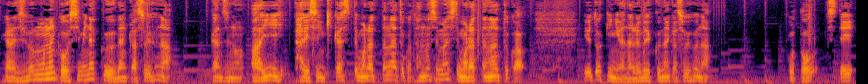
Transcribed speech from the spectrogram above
だから自分もなんか惜しみなく、なんかそういうふうな感じの、あ、いい配信聞かせてもらったなとか、楽しませてもらったなとか、いう時にはなるべくなんかそういうふうなことをして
